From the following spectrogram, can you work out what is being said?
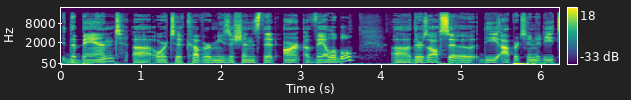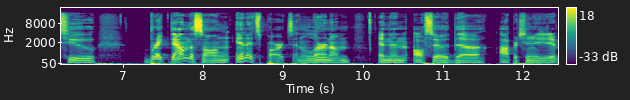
the band uh, or to cover musicians that aren't available. Uh, there's also the opportunity to break down the song in its parts and learn them and then also the opportunity to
